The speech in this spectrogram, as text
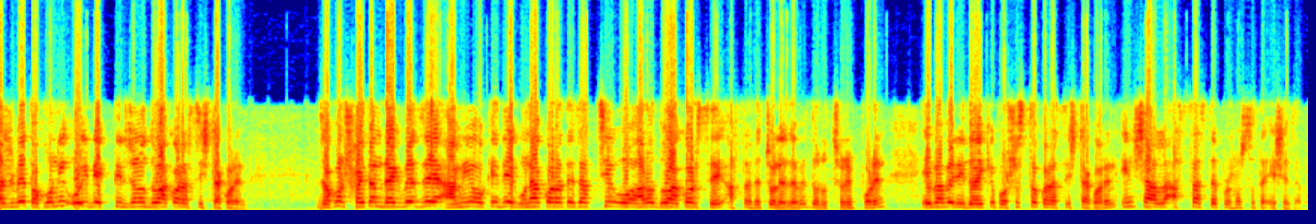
আসবে, তখনই ওই ব্যক্তির জন্য দোয়া করার চেষ্টা করেন। যখন শয়তান দেখবে যে আমি ওকে দিয়ে গুণা করাতে চাচ্ছি, ও আরও দোয়া করছে, আস্তে আস্তে চলে যাবে, দরুদ শরীফ পড়েন। এভাবে হৃদয়কে প্রশস্ত করার চেষ্টা করেন, ইনশাআল্লাহ আস্তে আস্তে প্রশস্ততা এসে যাবে।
